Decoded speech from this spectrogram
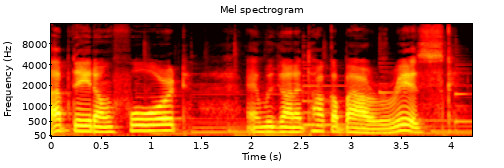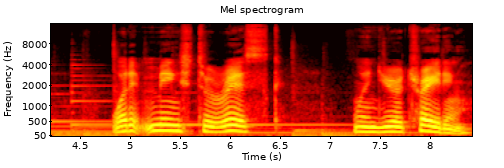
update on Ford, and we're going to talk about risk, what it means to risk when you're trading.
